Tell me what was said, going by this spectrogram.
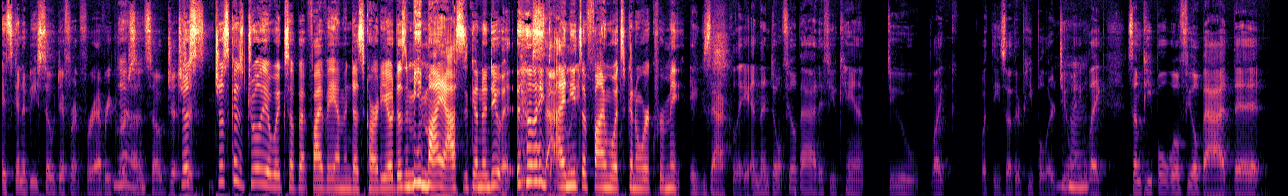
it's gonna be so different for every person. Yeah. So ju- just, Just just because Julia wakes up at 5 a.m. and does cardio doesn't mean my ass is to do it. like I need to find what's to work for me. exactly, and then don't feel bad if you can't do like what these other people are mm-hmm. doing. Like some people will feel bad that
